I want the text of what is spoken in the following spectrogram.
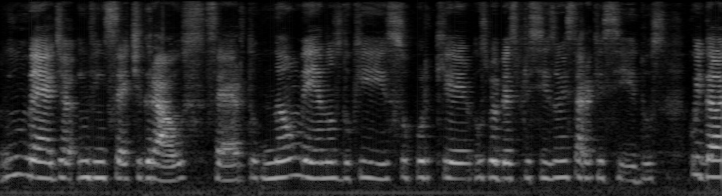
em média em 27 graus, certo? Não menos do que isso, porque os bebês precisam estar aquecidos. Cuidar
